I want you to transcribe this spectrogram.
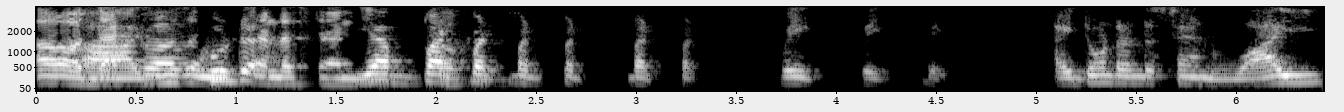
Oh, that uh, was a could, misunderstanding. Yeah, but okay. but but but but but wait wait wait. I don't understand why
